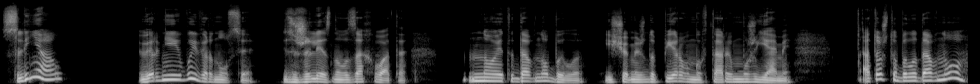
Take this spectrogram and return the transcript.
Слинял. Вернее, вывернулся из железного захвата. Но это давно было, еще между первым и вторым мужьями — а то, что было давно,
